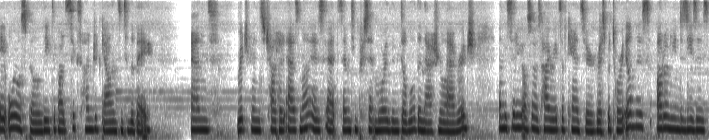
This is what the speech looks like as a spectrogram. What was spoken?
a oil spill leaked about 600 gallons into the bay. And Richmond's childhood asthma is at 17% more than double the national average, and the city also has high rates of cancer, respiratory illness, autoimmune diseases,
